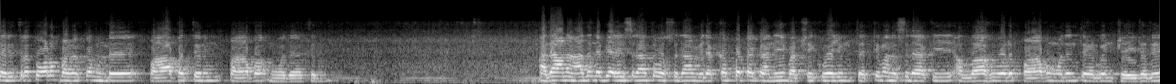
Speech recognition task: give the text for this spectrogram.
ചരിത്രത്തോളം പഴക്കമുണ്ട് പാപത്തിനും പാപമോചനത്തിനും. അതാണ് ആദ നബി അലൈഹി സ്വലാത്തു വസ്സലാം വിലക്കപ്പെട്ട കനി ഭക്ഷിക്കുകയും തെറ്റ് മനസ്സിലാക്കി അള്ളാഹുവോട് പാപമോചനം തേടുകയും ചെയ്തത്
